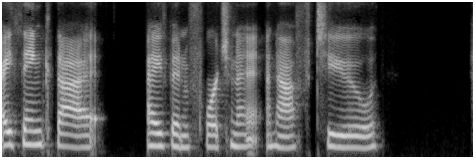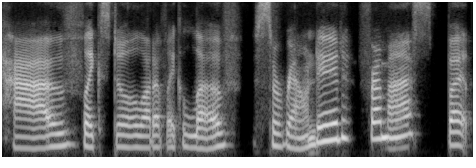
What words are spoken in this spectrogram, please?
I think that I've been fortunate enough to have like still a lot of like love surrounded from us. But,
